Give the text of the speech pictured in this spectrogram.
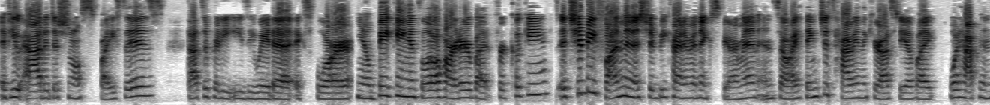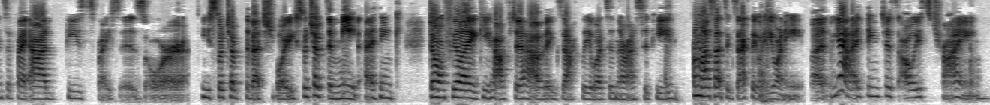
If you add additional spices, that's a pretty easy way to explore. You know, baking, it's a little harder, but for cooking, it should be fun and it should be kind of an experiment. And so I think just having the curiosity of like, what happens if I add these spices or you switch up the vegetable or you switch up the meat. I think don't feel like you have to have exactly what's in the recipe unless that's exactly what you want to eat. But yeah, I think just always trying.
